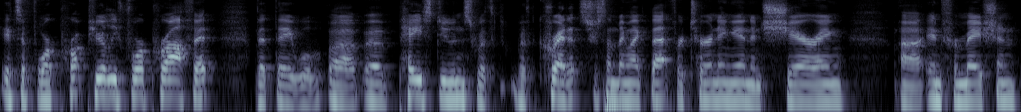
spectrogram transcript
it's a for purely for profit, that they will uh, uh, pay students with with credits or something like that for turning in and sharing uh, information,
